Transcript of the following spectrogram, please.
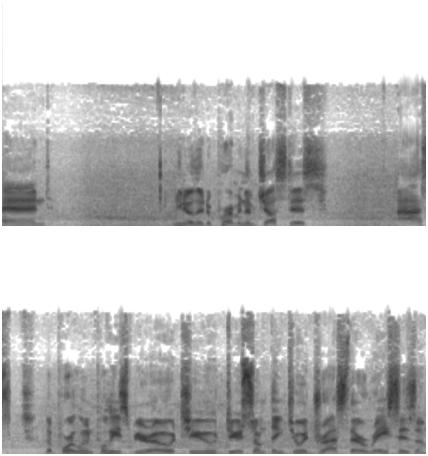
And, you know, the Department of Justice asked the Portland Police Bureau to do something to address their racism.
